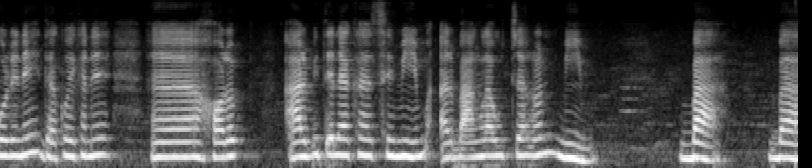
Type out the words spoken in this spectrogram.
পড়ে নেই। দেখো এখানে হরফ আরবিতে লেখা আছে মিম আর বাংলা উচ্চারণ মিম। বা বা,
